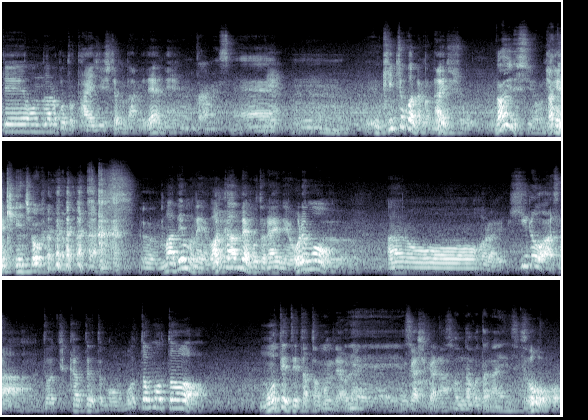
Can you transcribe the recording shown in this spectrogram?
て女の子と対峙してもダメだよねうんダメですね。緊張感なんかないでしょ？うん。ないですよ。なんで緊張感が。うん、まあでもね分かんないことないね俺もあのーほらヒロはさどっちかっていうともともとモテてたと思うんだよねいやいやいや昔から。そんなことはないですけそど。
